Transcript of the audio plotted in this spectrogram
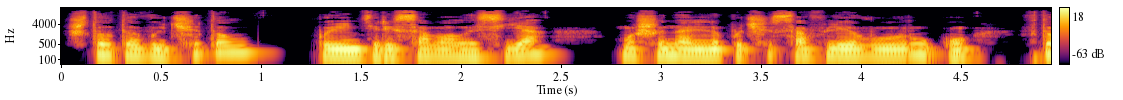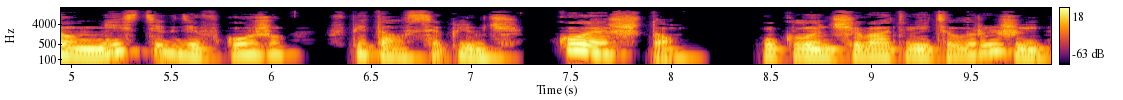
Что-то вычитал, поинтересовалась я, машинально почесав левую руку в том месте, где в кожу впитался ключ. «Кое-что», — уклончиво ответил Рыжий,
